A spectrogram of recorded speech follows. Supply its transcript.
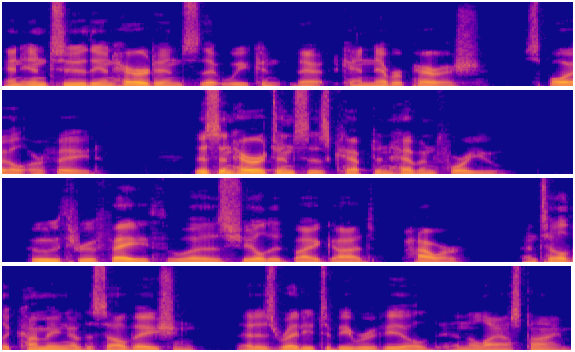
and into the inheritance that we can that can never perish, spoil or fade. This inheritance is kept in heaven for you, who through faith was shielded by God's power until the coming of the salvation that is ready to be revealed in the last time.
